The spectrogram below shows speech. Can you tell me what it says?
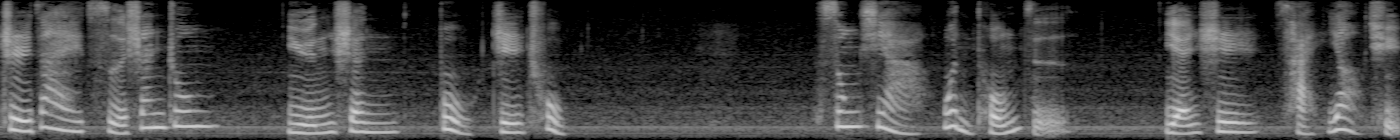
只在此山中，云深不知处。松下问童子，言师采药去。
